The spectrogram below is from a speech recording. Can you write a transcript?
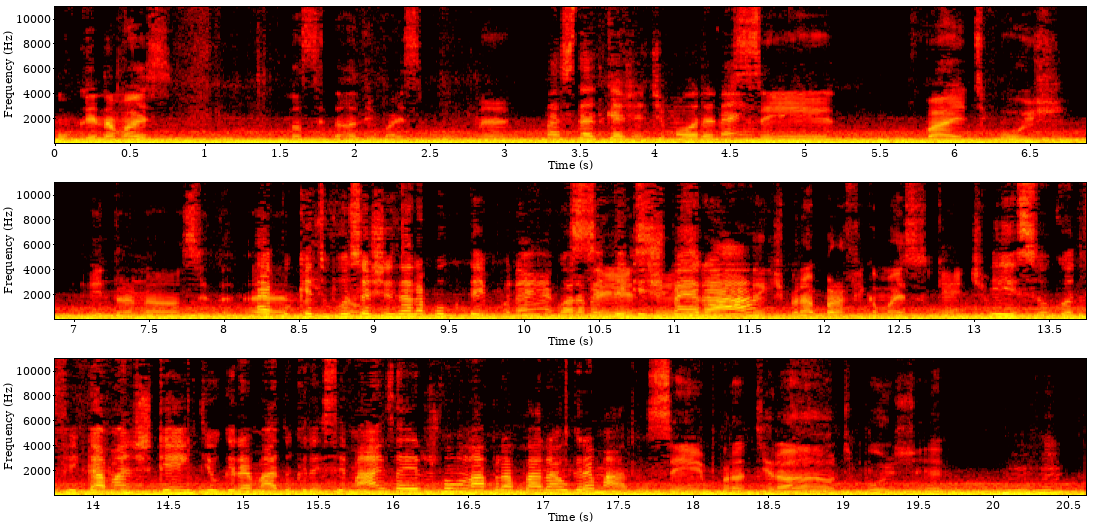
porque ainda mais na cidade mais, né? Na cidade que a gente mora, né? Você vai depois, entra na cidade. É, porque tu- vocês fizeram há pouco tempo, né? Agora vai Sim, ter que sim. esperar. Tem que esperar para ficar mais quente. Isso, quando ficar mais quente e o gramado crescer mais, aí eles vão lá para parar o gramado. Sim, para tirar depois. É, Uhum.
